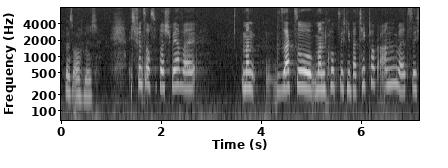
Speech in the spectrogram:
Ich weiß auch nicht. Ich finde es auch super schwer, weil man sagt so, man guckt sich lieber TikTok an, weil es sich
